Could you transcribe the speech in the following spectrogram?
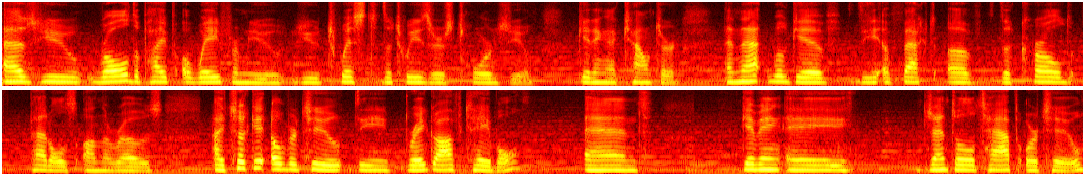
As you roll the pipe away from you, you twist the tweezers towards you, getting a counter, and that will give the effect of the curled petals on the rose I took it over to the break off table and giving a gentle tap or two,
